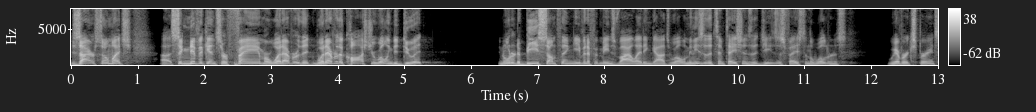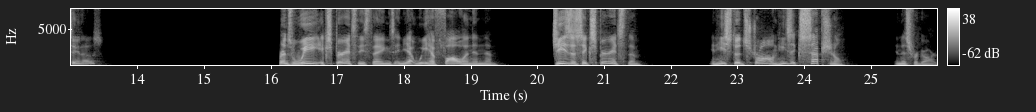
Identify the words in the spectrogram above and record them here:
desire so much uh, significance or fame or whatever that whatever the cost, you're willing to do it in order to be something, even if it means violating God's will. I mean, these are the temptations that Jesus faced in the wilderness. We ever experience any of those? Friends, we experience these things, and yet we have fallen in them. Jesus experienced them and he stood strong. He's exceptional in this regard.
